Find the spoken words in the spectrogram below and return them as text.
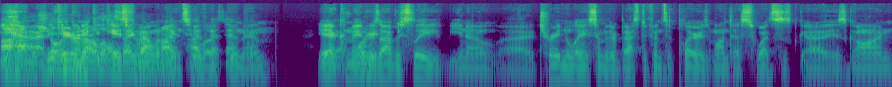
Uh, yeah, I think you can make a case segment, for that one being too low too, man. Yeah, yeah, Commanders 40. obviously, you know, uh, trading away some of their best defensive players. Montez Sweats is, uh, is gone.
